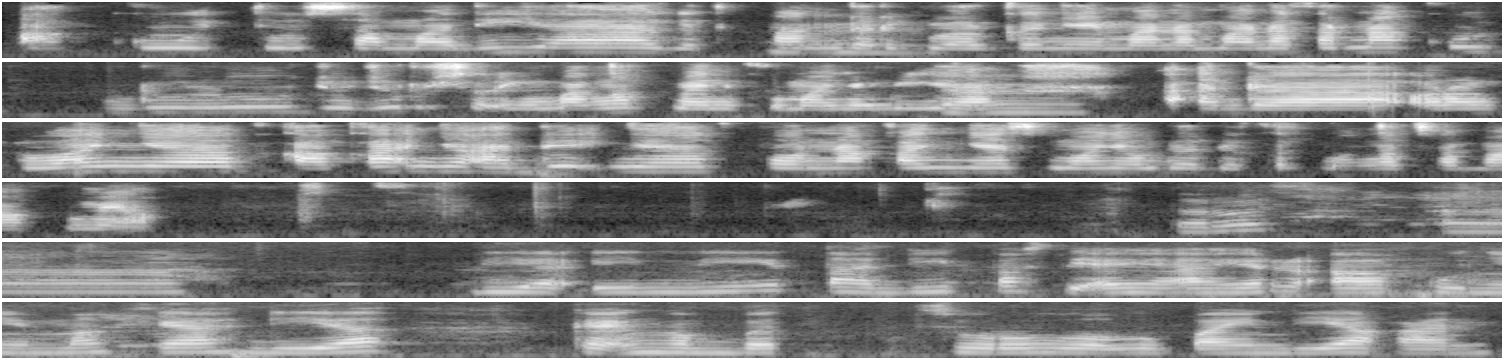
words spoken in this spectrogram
aku itu sama dia gitu kan mm -hmm. dari keluarganya yang mana-mana karena aku dulu jujur sering banget main ke rumahnya dia mm -hmm. ada orang tuanya kakaknya adiknya ponakannya semuanya udah deket banget sama aku Mel terus uh, dia ini tadi pas di akhir-akhir aku nyimak ya dia kayak ngebet suruh lo lupain dia kan.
